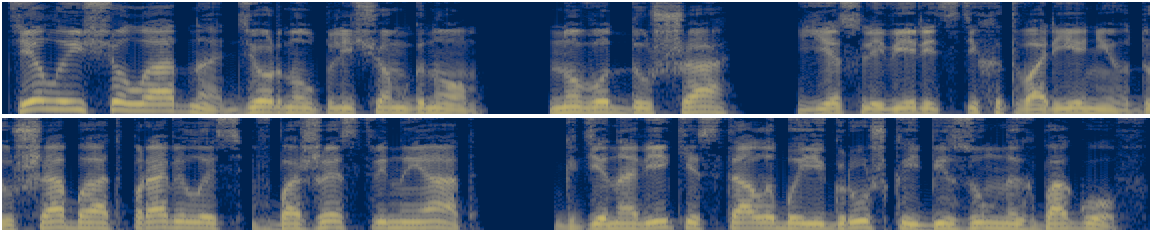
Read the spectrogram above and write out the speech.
Тело еще ладно, дернул плечом гном, но вот душа, если верить стихотворению, душа бы отправилась в божественный ад, где навеки стала бы игрушкой безумных богов.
